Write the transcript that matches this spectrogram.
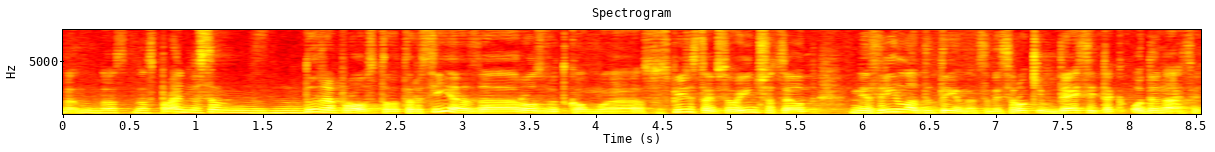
На- на- Насправді все дуже просто. От Росія за розвитком е, суспільства і всього іншого, це от незріла дитина, це десь років 10, так 11.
